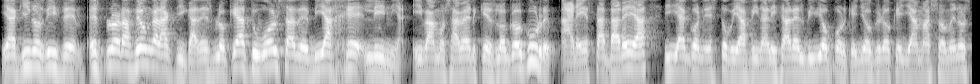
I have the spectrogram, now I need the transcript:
Y aquí nos dice, exploración galáctica, desbloquea tu bolsa de viaje línea y vamos a ver qué es lo que ocurre. Haré esta tarea y ya con esto voy a finalizar el vídeo porque yo creo que ya más o menos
